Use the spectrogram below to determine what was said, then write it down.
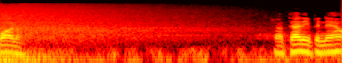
มอนจอดแท้นี่เป็นแนว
